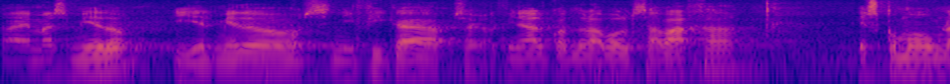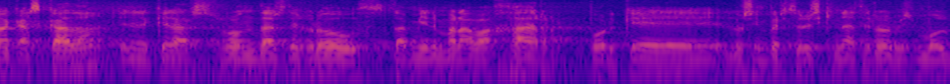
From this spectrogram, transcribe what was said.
Hay más miedo y el miedo significa, o sea, al final cuando la bolsa baja es como una cascada en la que las rondas de growth también van a bajar porque los inversores quieren hacer los mismos,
